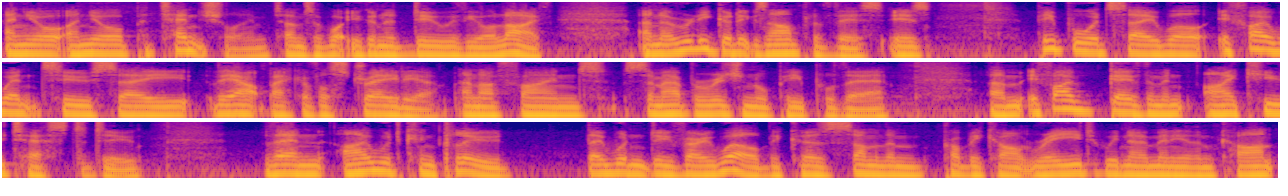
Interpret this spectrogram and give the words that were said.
and your and your potential in terms of what you're going to do with your life. And a really good example of this is people would say, well, if I went to, say, the outback of Australia and I find some Aboriginal people there, um, if I gave them an IQ test to do, then I would conclude they wouldn't do very well because some of them probably can't read. We know many of them can't,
